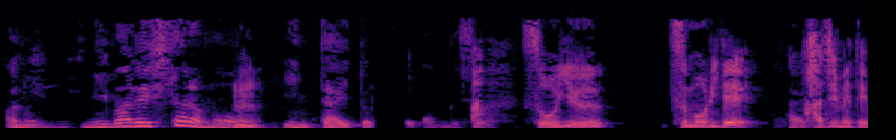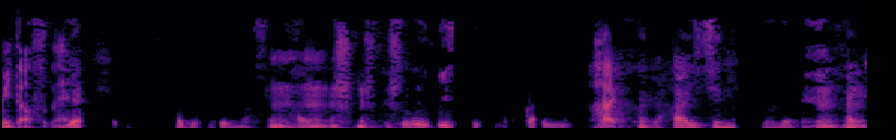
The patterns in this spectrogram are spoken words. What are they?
あの、見バレしたらもう引退としてたんですよ。そういうつもりではい始めてみたんですね。いや始めてみました。はい。すごいリスク高はい。い 配信なので、うんうん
